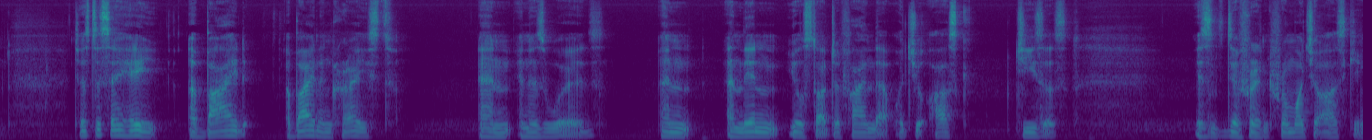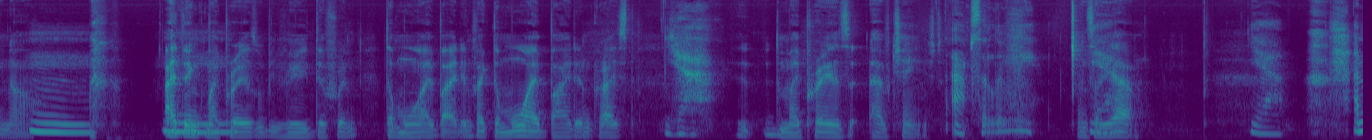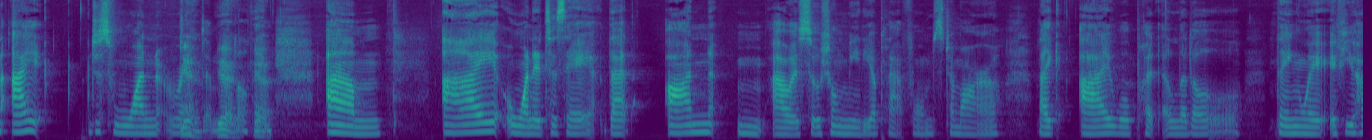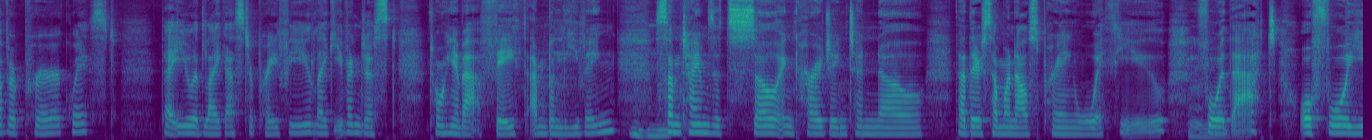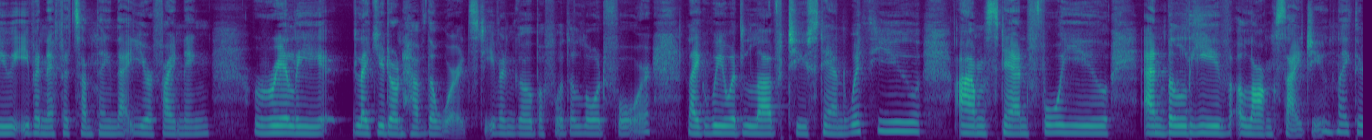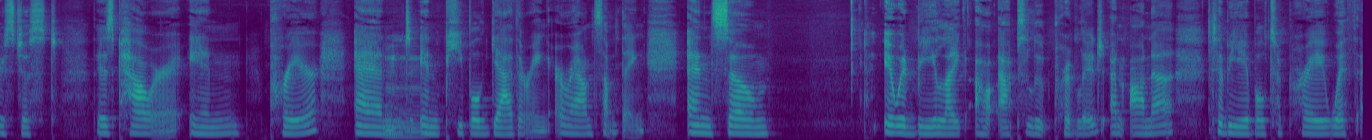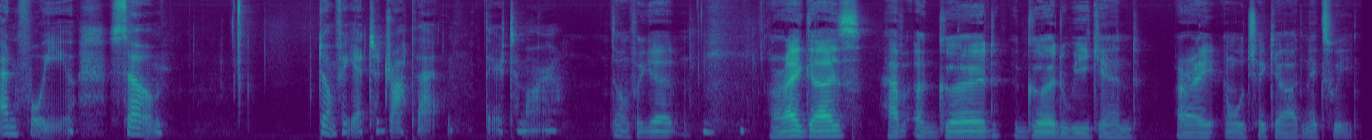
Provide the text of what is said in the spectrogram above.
just to say, hey, abide abide in Christ and in his words. And and then you'll start to find that what you ask Jesus is different from what you're asking now. Mm, I think my prayers will be very different the more I abide. In fact, the more I abide in Christ, yeah. my prayers have changed. Absolutely. And so Yeah. yeah. Yeah. And I just one random yeah, little yeah. thing. Um I wanted to say that on mm, our social media platforms tomorrow, like I will put a little thing where if you have a prayer request that you would like us to pray for you, like even just talking about faith and believing, sometimes it's so encouraging to know that there's someone else praying with you for that or for you, even if it's something that you're finding really like you don't have the words to even go before the Lord for. Like we would love to stand with you, um, stand for you, and believe alongside you. Like there's just there's power in prayer and mm-hmm. in people gathering around something. And so it would be like our absolute privilege and honor to be able to pray with and for you. So don't forget to drop that there tomorrow. Don't forget. All right, guys. Have a good, good weekend. All right. And we'll check you out next week.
